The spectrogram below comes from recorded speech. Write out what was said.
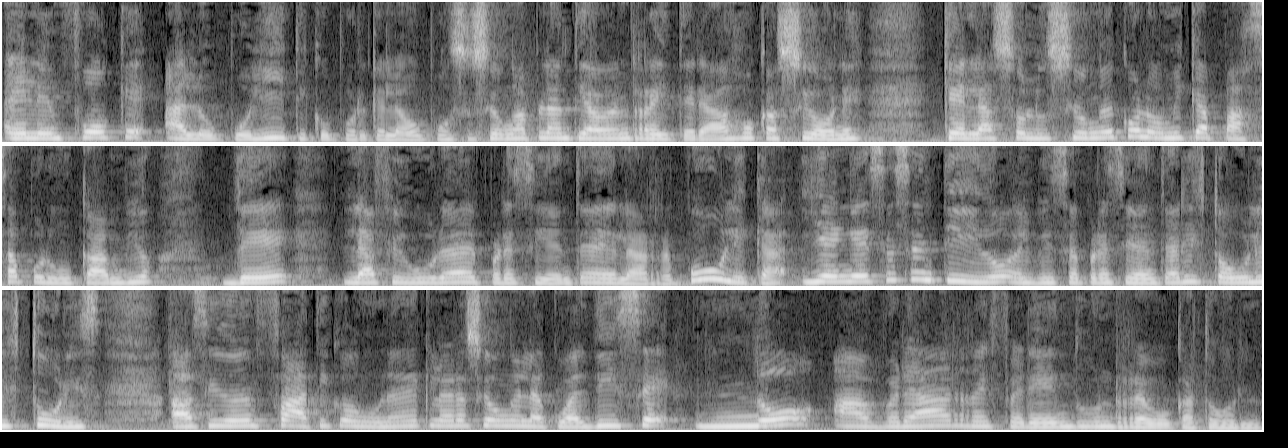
el enfoque a lo político, porque la oposición ha planteado en reiteradas ocasiones que la solución económica pasa por un cambio de la figura del presidente de la República. Y en ese sentido, el vicepresidente Aristóbulo Isturiz ha sido enfático en una declaración en la cual dice no habrá referéndum revocatorio.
